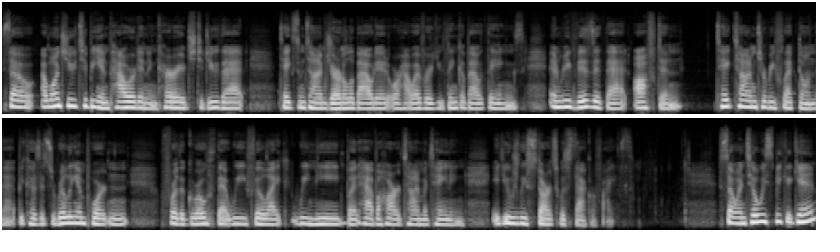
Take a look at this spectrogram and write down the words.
So, I want you to be empowered and encouraged to do that. Take some time, journal about it, or however you think about things, and revisit that often. Take time to reflect on that because it's really important for the growth that we feel like we need but have a hard time attaining. It usually starts with sacrifice. So until we speak again,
